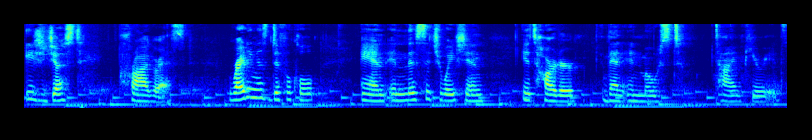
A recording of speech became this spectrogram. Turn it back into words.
is just progress. Writing is difficult, and in this situation, it's harder than in most time periods.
